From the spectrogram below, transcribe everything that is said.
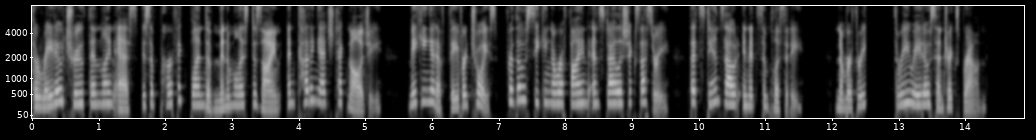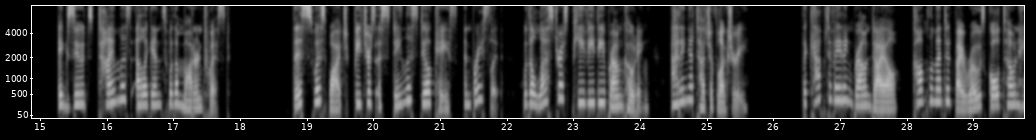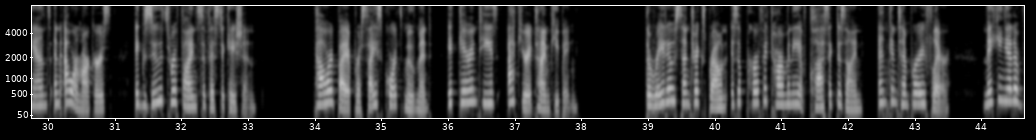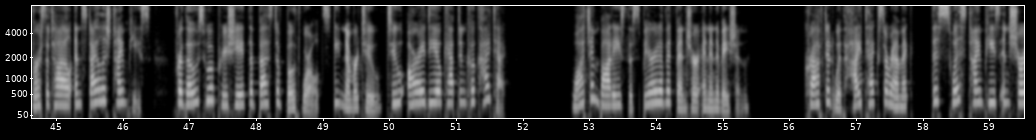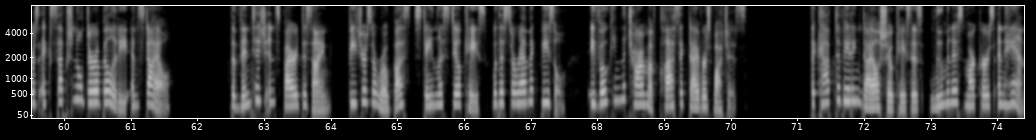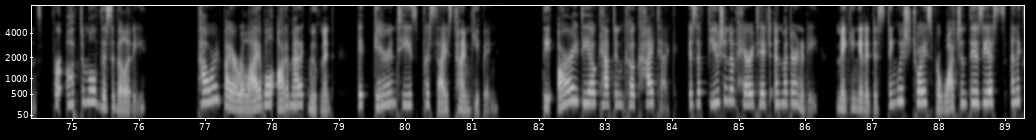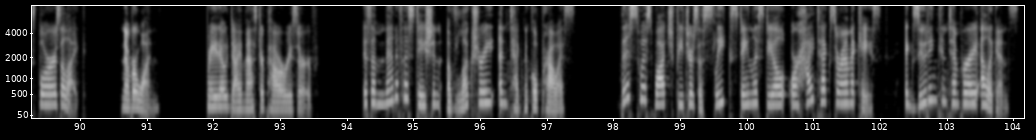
The Rado True Thinline S is a perfect blend of minimalist design and cutting-edge technology, making it a favored choice for those seeking a refined and stylish accessory that stands out in its simplicity. Number 3. 3 Rado Centrix Brown Exudes timeless elegance with a modern twist. This Swiss watch features a stainless steel case and bracelet with a lustrous PVD brown coating, adding a touch of luxury. The captivating brown dial, complemented by rose gold tone hands and hour markers, exudes refined sophistication. Powered by a precise quartz movement, it guarantees accurate timekeeping. The Rado Centrix Brown is a perfect harmony of classic design and contemporary flair, making it a versatile and stylish timepiece for those who appreciate the best of both worlds. Number 2. 2 RADO Captain Cook High Tech Watch embodies the spirit of adventure and innovation. Crafted with high-tech ceramic, this Swiss timepiece ensures exceptional durability and style. The vintage-inspired design features a robust stainless steel case with a ceramic bezel, evoking the charm of classic divers' watches. The captivating dial showcases luminous markers and hands for optimal visibility. Powered by a reliable automatic movement, it guarantees precise timekeeping. The RADO Captain Cook High-Tech is a fusion of heritage and modernity, making it a distinguished choice for watch enthusiasts and explorers alike. Number 1. Rado Diamaster Power Reserve is a manifestation of luxury and technical prowess. This Swiss watch features a sleek stainless steel or high-tech ceramic case, exuding contemporary elegance.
